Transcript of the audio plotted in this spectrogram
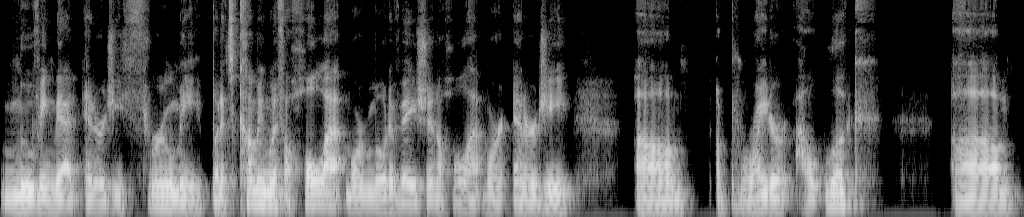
moving that energy through me. But it's coming with a whole lot more motivation, a whole lot more energy, um, a brighter outlook, um,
